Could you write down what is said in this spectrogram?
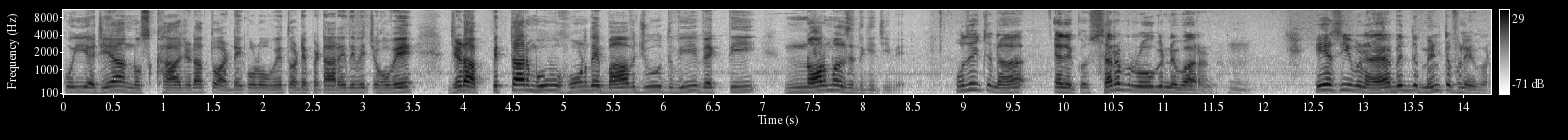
ਕੋਈ ਅਜਿਹਾ ਨੁਸਖਾ ਜਿਹੜਾ ਤੁਹਾਡੇ ਕੋਲ ਹੋਵੇ ਤੁਹਾਡੇ ਪਟਾਰੇ ਦੇ ਵਿੱਚ ਹੋਵੇ ਜਿਹੜਾ ਪਿੱਤਾ ਰਿਮੂਵ ਹੋਣ ਦੇ ਬਾਵਜੂਦ ਵੀ ਵਿਅਕਤੀ ਨਾਰਮਲ ਜ਼ਿੰਦਗੀ ਜੀਵੇ। ਉਹਦੇ ਚ ਨਾ ਇਹ ਦੇਖੋ ਸਰਬ ਰੋਗ ਨਿਵਾਰਨ। ਇਹ ਅਸੀਂ ਬਣਾਇਆ ਵਿਦ ਮਿੰਟ ਫਲੇਵਰ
